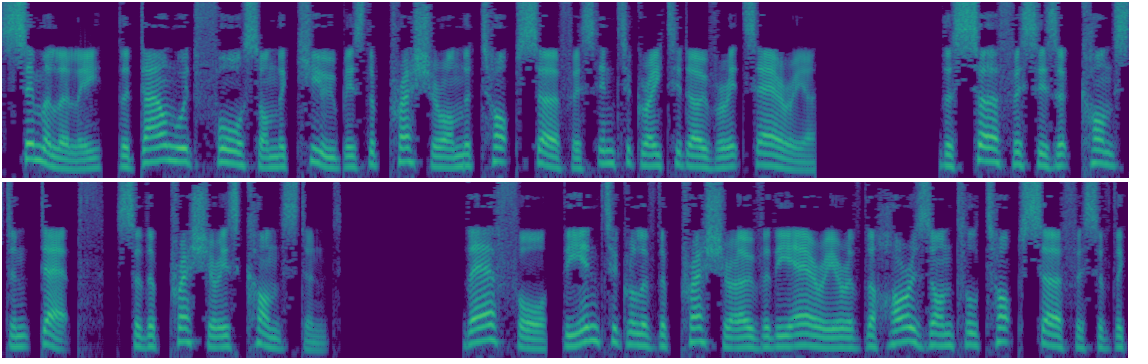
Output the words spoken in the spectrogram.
Similarly, the downward force on the cube is the pressure on the top surface integrated over its area. The surface is at constant depth, so the pressure is constant. Therefore, the integral of the pressure over the area of the horizontal top surface of the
